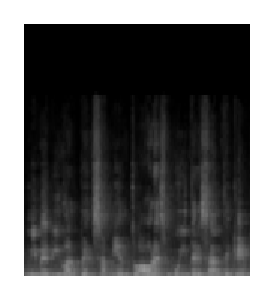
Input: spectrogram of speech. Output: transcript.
ni me vino al pensamiento. Ahora es muy interesante que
